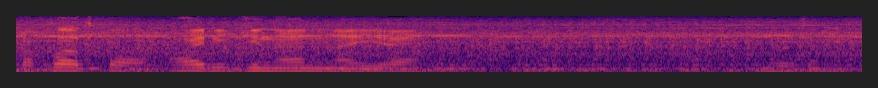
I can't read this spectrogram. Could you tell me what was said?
прокладка оригинальная. В этом.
